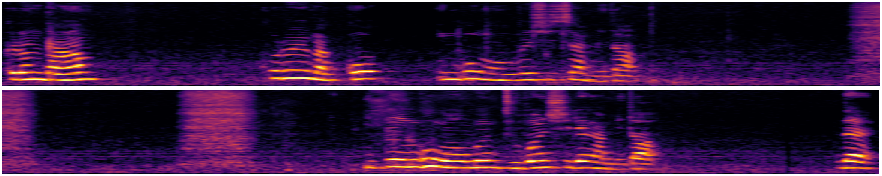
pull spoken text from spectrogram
그런 다음 코를 막고 인공호흡을 실시합니다. 이때 인공호흡은 두 번 실행합니다. 네,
